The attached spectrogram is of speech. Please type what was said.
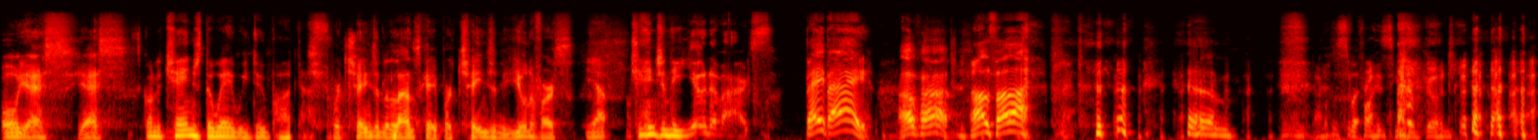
Oh yes, yes. It's going to change the way we do podcasts. We're changing the landscape. We're changing the universe. Yep, changing the universe, baby. Alpha. Alpha. um, That was surprisingly good.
